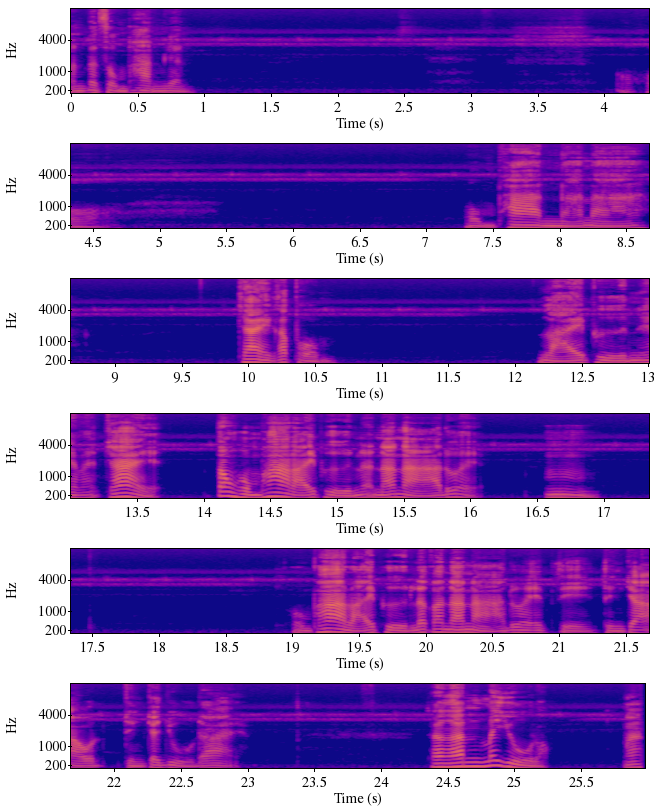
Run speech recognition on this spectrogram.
มันผสมพันธุ์กัน โอ้โหผมผ้าหนาหนาๆใช่ครับผม หลายผืนใช่ไหมใช่ ต้องผมผ้าหลายผืนหนาหนาๆด้วย อืม ผมผ้าหลายผืนแล้วก็หนาหนาๆด้วยเอฟซีถึงจะเอาถึงจะอยู่ได้ ถ้างั้นไม่อยู่หรอกนะ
